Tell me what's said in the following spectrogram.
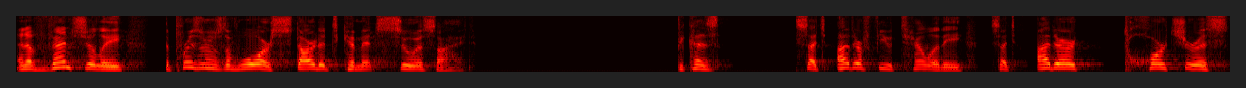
And eventually, the prisoners of war started to commit suicide because such utter futility, such utter torturous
